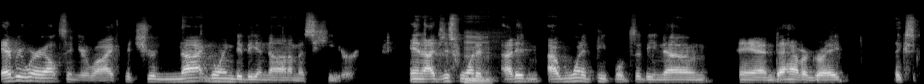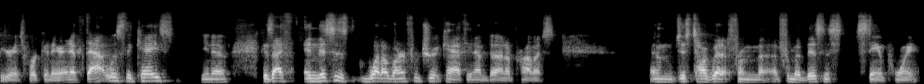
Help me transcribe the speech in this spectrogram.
everywhere else in your life, but you're not going to be anonymous here. And I just wanted, mm. I didn't, I wanted people to be known and to have a great experience working there. And if that was the case, you know, because I, and this is what I learned from Truett Cathy, and I'm done, I promise and just talk about it from from a business standpoint.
